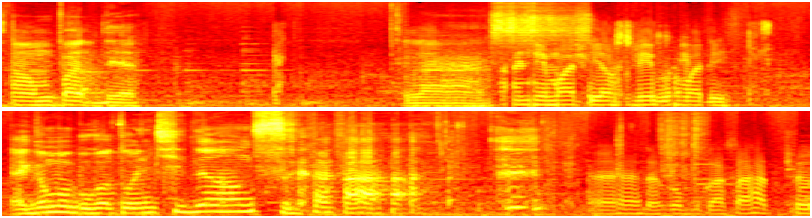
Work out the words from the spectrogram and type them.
Empat dia. Kelas. Ini mati yang sniper mati. Eh gue mau buka kunci dong. Eh, udah gua buka satu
